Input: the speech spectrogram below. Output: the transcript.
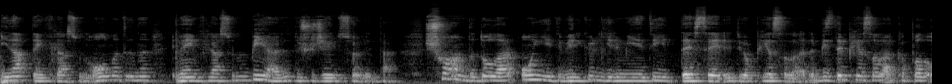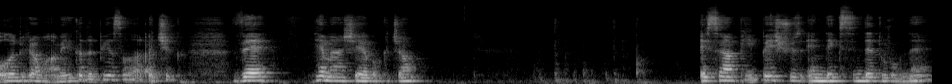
inatla enflasyon olmadığını ve enflasyonun bir yerde düşeceğini söylediler. Şu anda dolar 17,27'de seyrediyor piyasalarda. Bizde piyasalar kapalı olabilir ama Amerika'da piyasalar açık ve hemen şeye bakacağım. S&P 500 endeksinde durum ne?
